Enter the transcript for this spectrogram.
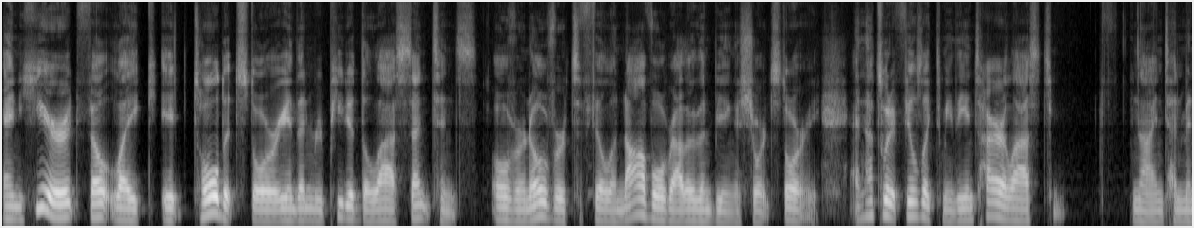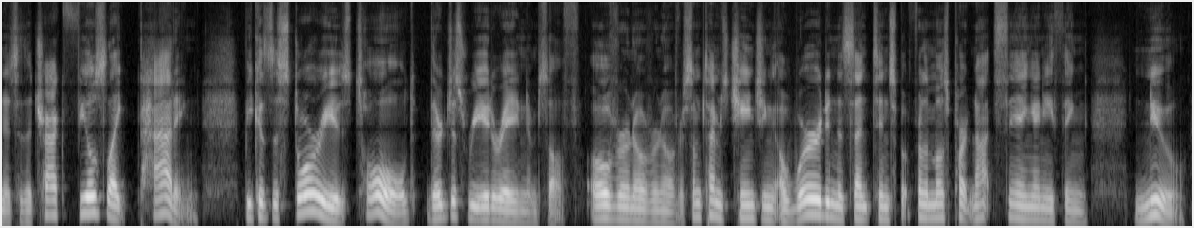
And here it felt like it told its story and then repeated the last sentence over and over to fill a novel rather than being a short story. And that's what it feels like to me. The entire last nine, ten minutes of the track feels like padding because the story is told, they're just reiterating themselves over and over and over, sometimes changing a word in the sentence, but for the most part, not saying anything new.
